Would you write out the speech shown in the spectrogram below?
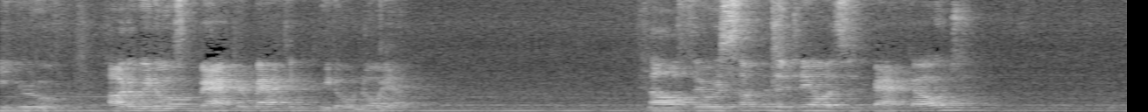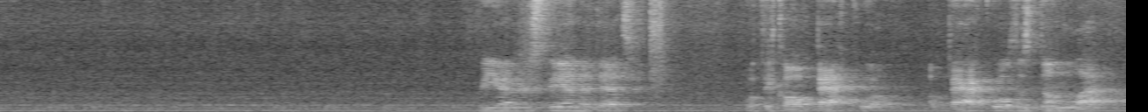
Groove. How do we know if back or backing? We don't know yet. Now, if there was something in the tail that says back gouge, we understand that that's what they call back weld. A back weld is done la-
